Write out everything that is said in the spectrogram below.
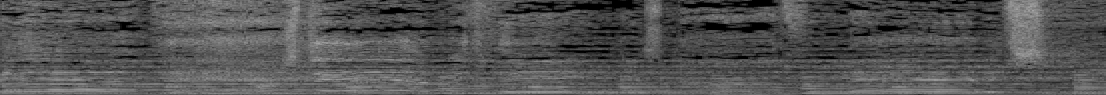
there. Most everything is nothing that it seems.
